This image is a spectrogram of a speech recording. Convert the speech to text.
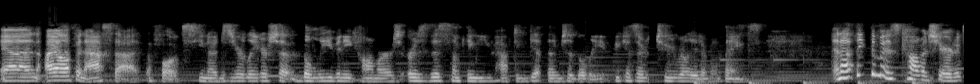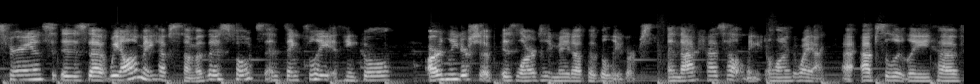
And I often ask that of folks, you know, does your leadership believe in e commerce or is this something you have to get them to believe? Because they're two really different things. And I think the most common shared experience is that we all may have some of those folks. And thankfully at Henkel, our leadership is largely made up of believers. And that has helped me along the way. I, I absolutely have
